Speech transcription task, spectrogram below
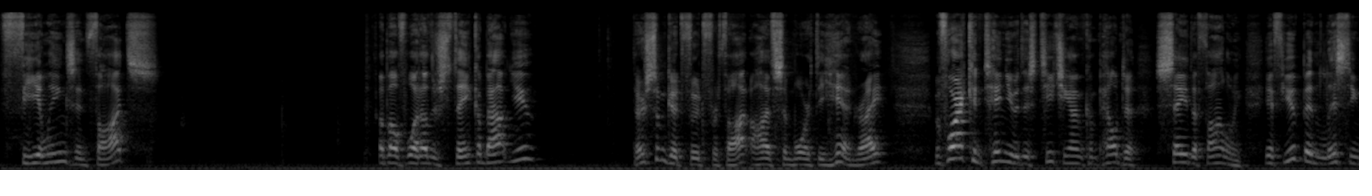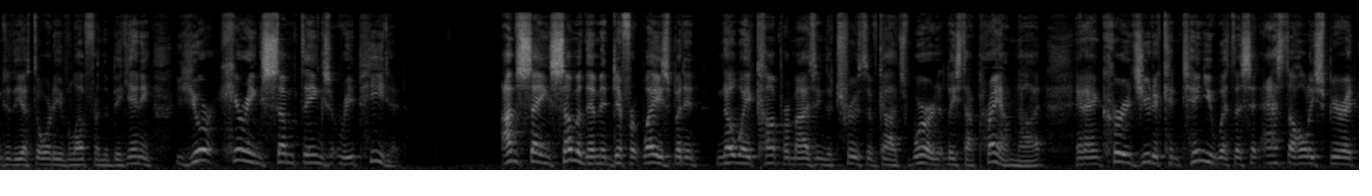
feelings and thoughts? Above what others think about you? There's some good food for thought. I'll have some more at the end, right? Before I continue with this teaching, I'm compelled to say the following. If you've been listening to the authority of love from the beginning, you're hearing some things repeated. I'm saying some of them in different ways, but in no way compromising the truth of God's word. At least I pray I'm not. And I encourage you to continue with us and ask the Holy Spirit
